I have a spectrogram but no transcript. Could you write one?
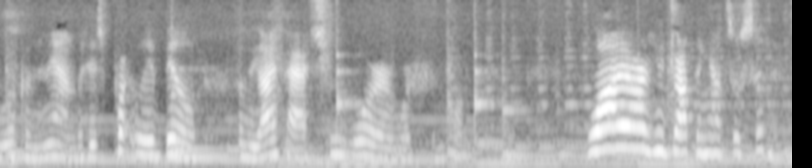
a look of the man, but his portly build of the eye patch he wore were familiar. Why are you dropping out so suddenly?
